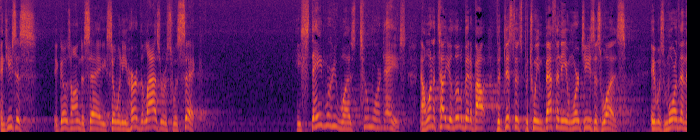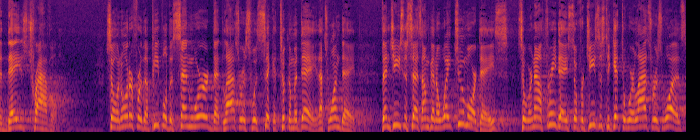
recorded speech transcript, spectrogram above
And Jesus, it goes on to say, so when he heard that Lazarus was sick, he stayed where he was two more days. Now, I want to tell you a little bit about the distance between Bethany and where Jesus was. It was more than a day's travel. So, in order for the people to send word that Lazarus was sick, it took them a day. That's one day. Then Jesus says, I'm going to wait two more days. So, we're now three days. So, for Jesus to get to where Lazarus was,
